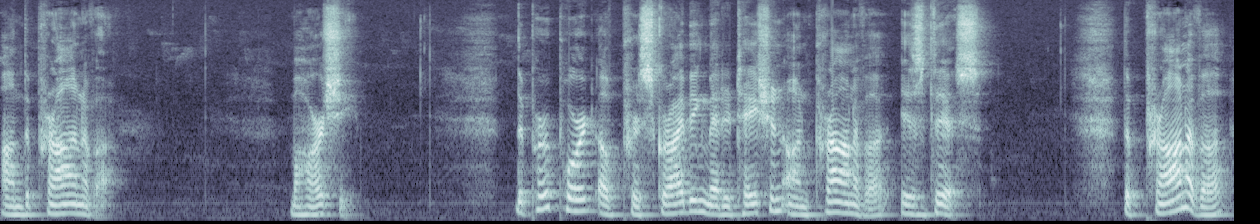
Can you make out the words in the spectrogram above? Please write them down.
on the pranava? Maharshi, the purport of prescribing meditation on pranava is this. The pranava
